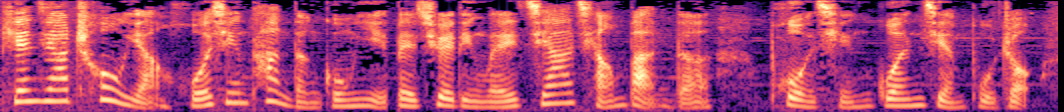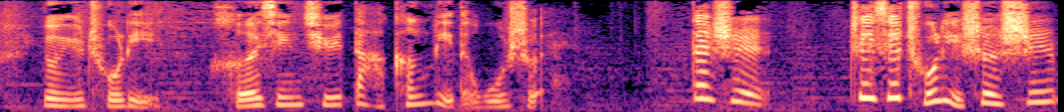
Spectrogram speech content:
添加臭氧、活性炭等工艺被确定为加强版的破情关键步骤，用于处理核心区大坑里的污水。但是这些处理设施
